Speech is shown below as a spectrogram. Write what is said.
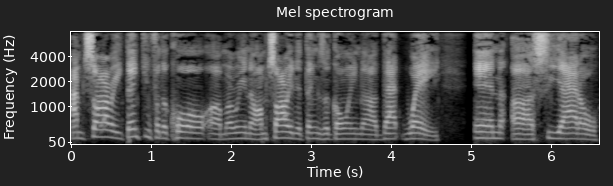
I'm sorry. Thank you for the call, uh, Marino. I'm sorry that things are going uh, that way in uh, Seattle.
